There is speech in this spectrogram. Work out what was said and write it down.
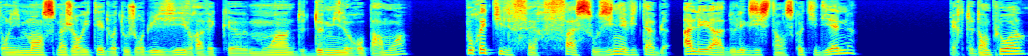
dont l'immense majorité doit aujourd'hui vivre avec euh, moins de 2000 euros par mois, pourraient-ils faire face aux inévitables aléas de l'existence quotidienne, perte d'emploi,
